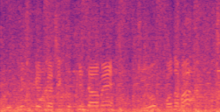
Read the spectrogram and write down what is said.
무릎을 끝까지 굽힌 다음에 쭉 뻗어봐.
